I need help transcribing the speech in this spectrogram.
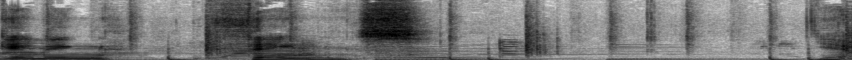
gaming things. Yeah.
